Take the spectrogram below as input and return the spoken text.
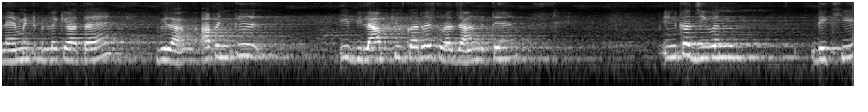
लेमेंट मतलब क्या होता है? विलाप। आप इनके ये विलाप क्यों कर रहे हैं? थोड़ा जान लेते हैं। इनका जीवन देखिए,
